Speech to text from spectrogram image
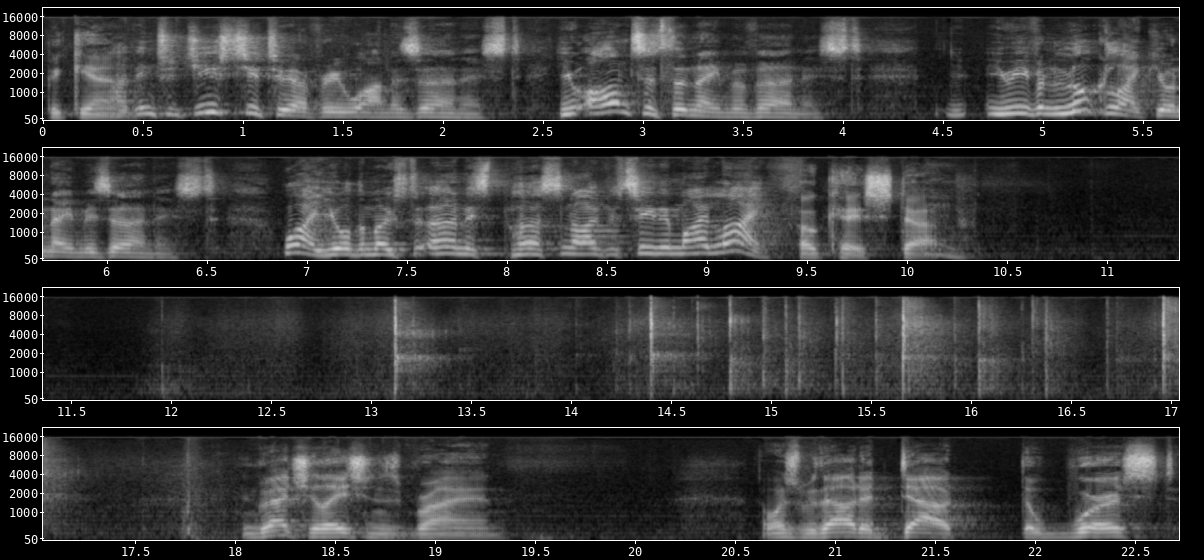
Begin. I've introduced you to everyone as Ernest. You answer to the name of Ernest. You even look like your name is Ernest. Why, you're the most earnest person I've seen in my life. Okay, stop. Congratulations, Brian. That was without a doubt the worst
